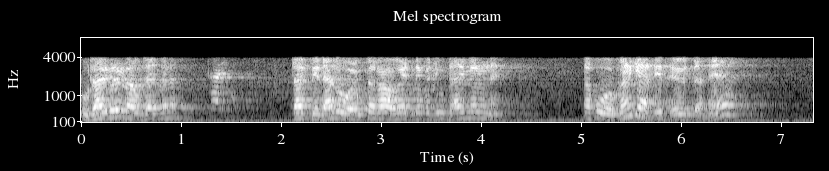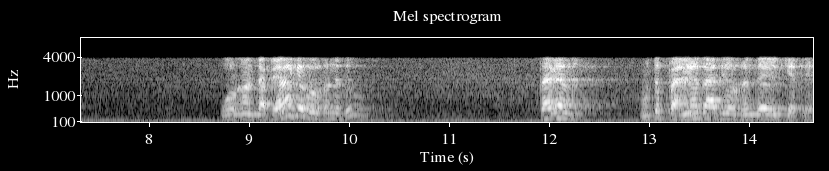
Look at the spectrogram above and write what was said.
ઉઠાડી દે ઉઠાડી દે તાર તેડા તો ઓળખતો ના હોય એટલે પછી ઉઠાવી મેલું ને. નાખું ઓળખાણ ક્યાંથી થયું તને? ઓળખાણ તા પેલા કે ઓળખાણ હતું? તારે હું તો પહેલો ત્યાંથી ઓળખાણ થયું કે છે.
